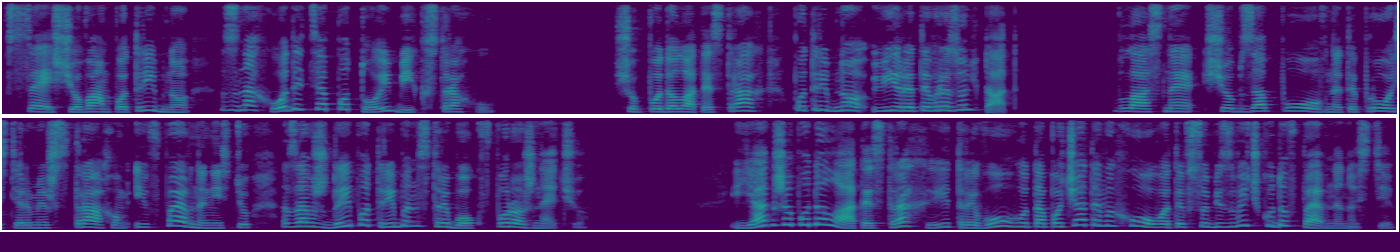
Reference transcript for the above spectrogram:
все, що вам потрібно, знаходиться по той бік страху. Щоб подолати страх, потрібно вірити в результат. Власне, щоб заповнити простір між страхом і впевненістю, завжди потрібен стрибок в порожнечу. Як же подолати страхи, тривогу та почати виховувати в собі звичку до впевненості?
